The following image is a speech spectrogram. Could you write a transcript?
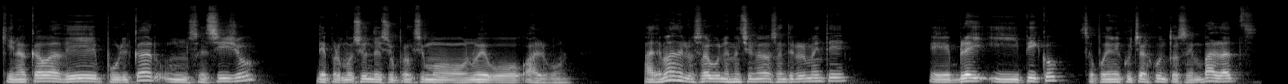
quien acaba de publicar un sencillo de promoción de su próximo nuevo álbum. Además de los álbumes mencionados anteriormente, eh, Blake y Peacock se pueden escuchar juntos en Ballads,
